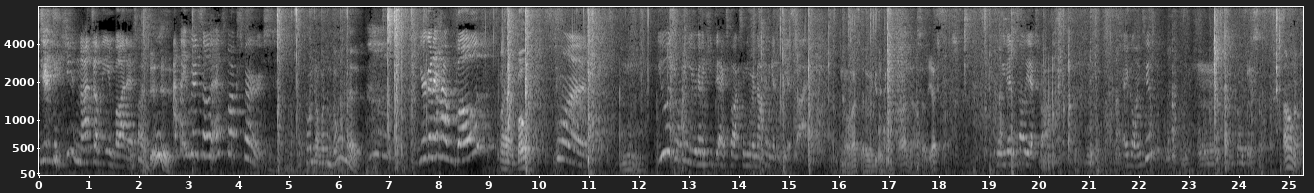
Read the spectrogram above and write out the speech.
you did not tell me you bought it. I did. I thought you were gonna sell the Xbox first. I told you I wasn't doing that. You're gonna have both? I had both. One. Mm. You told me you were gonna keep the Xbox and you were not gonna get the PS5. You know, I said I'm gonna get the PS5 and I'll sell the Xbox. Well, you didn't sell the Xbox. Are you going to? Mm, don't think so. I don't know.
